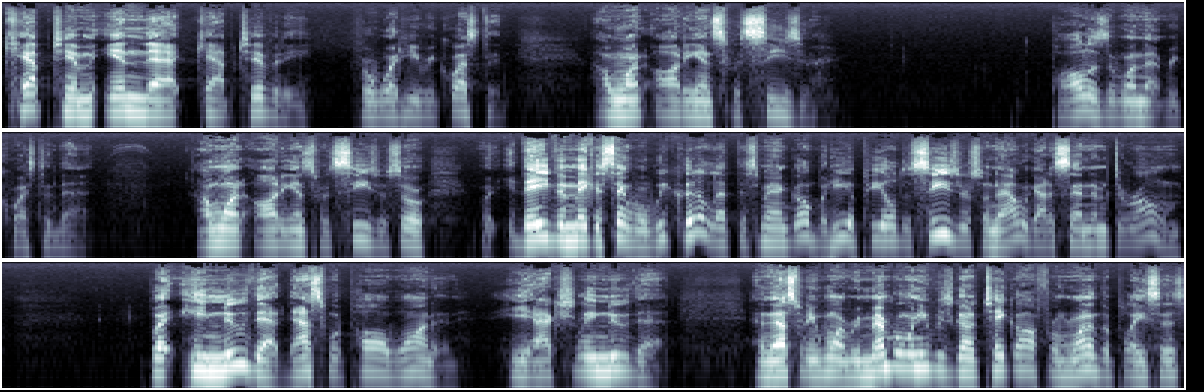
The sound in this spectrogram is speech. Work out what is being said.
kept him in that captivity for what he requested. I want audience with Caesar. Paul is the one that requested that. I want audience with Caesar. So they even make a statement, well, we could have let this man go, but he appealed to Caesar, so now we got to send him to Rome. But he knew that. That's what Paul wanted. He actually knew that. And that's what he wanted. Remember when he was going to take off from one of the places,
